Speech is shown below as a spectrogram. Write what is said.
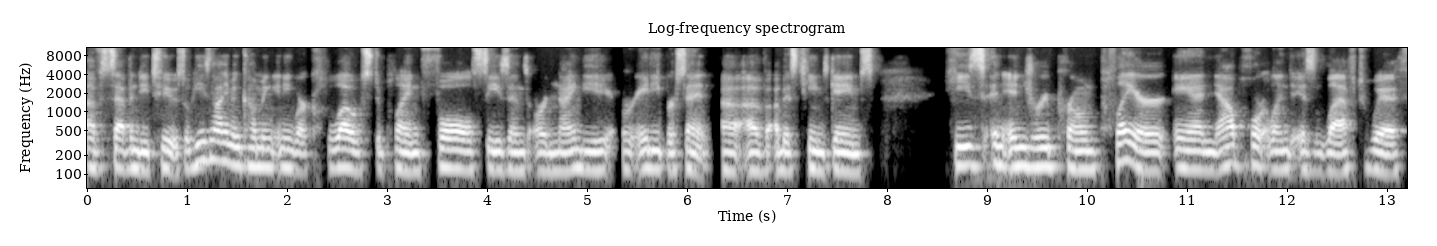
of 72. So he's not even coming anywhere close to playing full seasons or 90 or 80% uh, of, of his team's games. He's an injury prone player. And now Portland is left with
